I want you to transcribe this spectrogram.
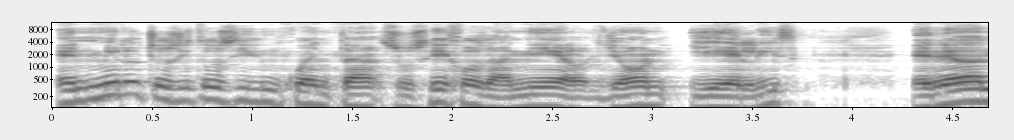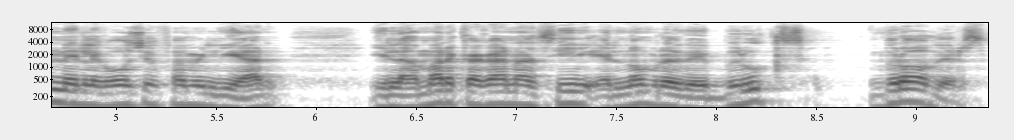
En 1850 sus hijos Daniel, John y Ellis heredan el negocio familiar y la marca gana así el nombre de Brooks Brothers.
